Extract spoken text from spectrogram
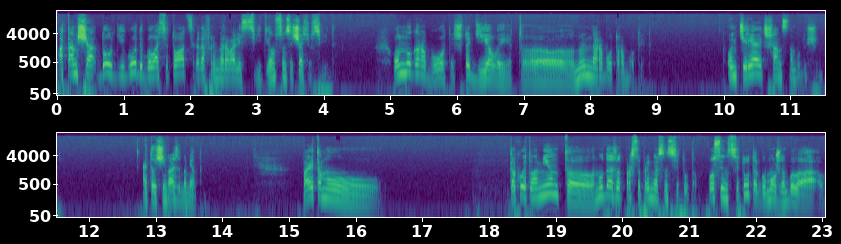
А там сейчас долгие годы была ситуация, когда формировались свиты, и он становится частью свиты. Он много работает, что делает, э, но именно работу работает. Он теряет шанс на будущее. Это очень важный момент. Поэтому какой-то момент, э, ну даже вот простой пример с институтом. После института можно было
